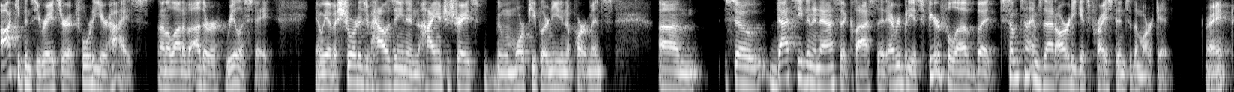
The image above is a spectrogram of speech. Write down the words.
occupancy rates are at 40 year highs on a lot of other real estate. And we have a shortage of housing and high interest rates. More people are needing apartments. Um, so that's even an asset class that everybody is fearful of, but sometimes that already gets priced into the market, right?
